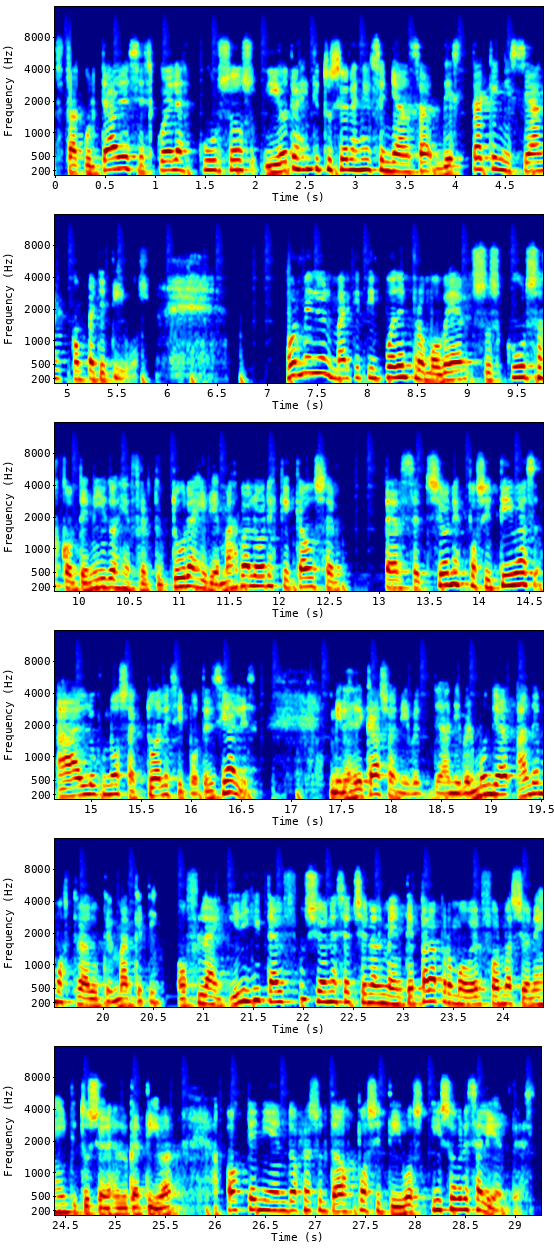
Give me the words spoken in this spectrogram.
facultades, escuelas, cursos y otras instituciones de enseñanza destaquen y sean competitivos. Por medio del marketing pueden promover sus cursos, contenidos, infraestructuras y demás valores que causen percepciones positivas a alumnos actuales y potenciales. Miles de casos a nivel, mundial han demostrado que el marketing offline y digital funciona excepcionalmente para promover formaciones e instituciones educativas, obteniendo resultados positivos y sobresalientes.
